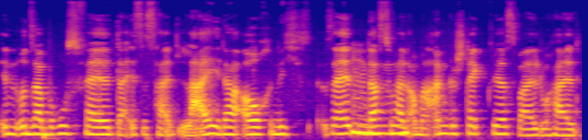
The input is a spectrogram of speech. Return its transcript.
in unserem Berufsfeld, da ist es halt leider auch nicht selten, mhm. dass du mhm. halt auch mal angesteckt wirst, weil du halt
